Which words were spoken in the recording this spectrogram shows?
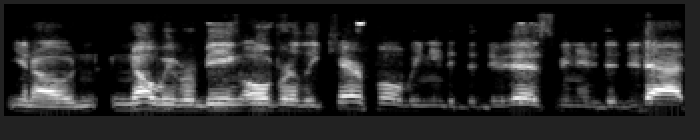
you know, n- no, we were being overly careful. We needed to do this. We needed to do that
